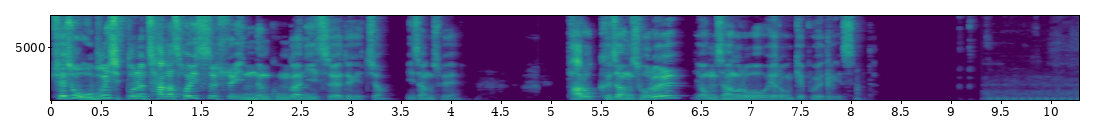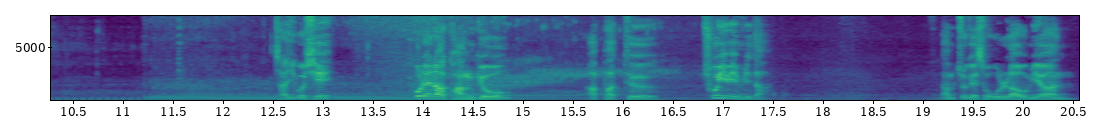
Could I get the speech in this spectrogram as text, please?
최소 5분, 10분은 차가 서 있을 수 있는 공간이 있어야 되겠죠? 이 장소에. 바로 그 장소를 영상으로 여러분께 보여드리겠습니다. 자, 이것이 포레나 광교 아파트 초입입니다. 남쪽에서 올라오면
